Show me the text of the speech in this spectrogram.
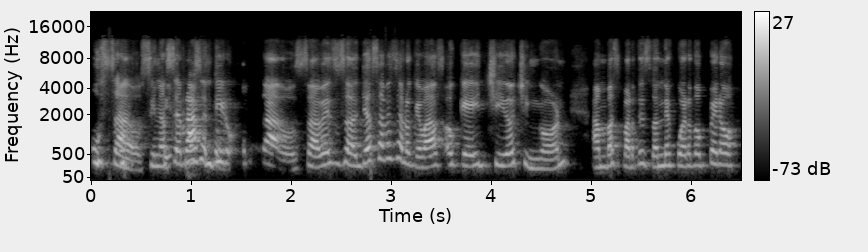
usados, sin hacernos sentir usados, ¿sabes? O sea, ya sabes a lo que vas, ok, chido, chingón, ambas partes están de acuerdo, pero,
